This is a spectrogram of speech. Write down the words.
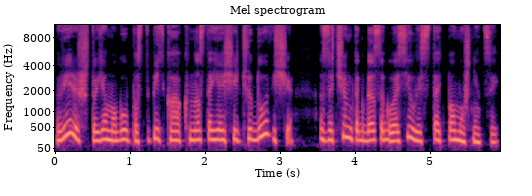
веришь, что я могу поступить как настоящее чудовище, зачем тогда согласилась стать помощницей?»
